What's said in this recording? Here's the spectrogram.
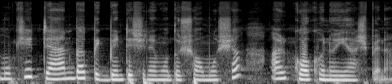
মুখে ট্যান বা পিগমেন্টেশনের মতো সমস্যা আর কখনোই আসবে না।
